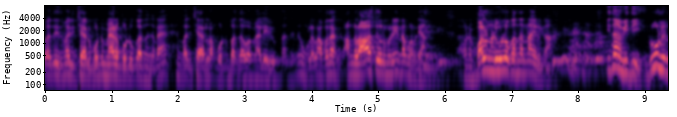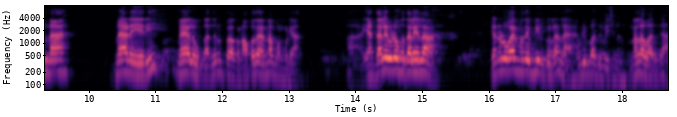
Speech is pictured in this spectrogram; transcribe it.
பார்த்து இது மாதிரி சேர் போட்டு மேலே போட்டு உட்காந்துக்கிறேன் இது மாதிரி சேர்லாம் போட்டு பந்தாவா மேலே ஏறி உட்காந்துன்னு உங்களெல்லாம் அப்போ தான் அங்கே லாஸ்ட் ஒரு முறையும் என்ன பண்ண முடியும்? உன்னை பலனுடைய உள்ளே உட்காந்தா இருக்கான் இதுதான் விதி. ரூல் என்ன? மேடை ஏறி மேலே உட்காந்துன்னு பார்க்கணும். அப்போ தான் என்ன பண்ண முடியும்? என் தலையை விட உங்கள் தலையெல்லாம். என்னோட உயரம் வந்து எப்படி இருக்கும்ல? இல்லை எப்படி பார்த்து பேசணும்? நல்லாவா இருக்கா?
